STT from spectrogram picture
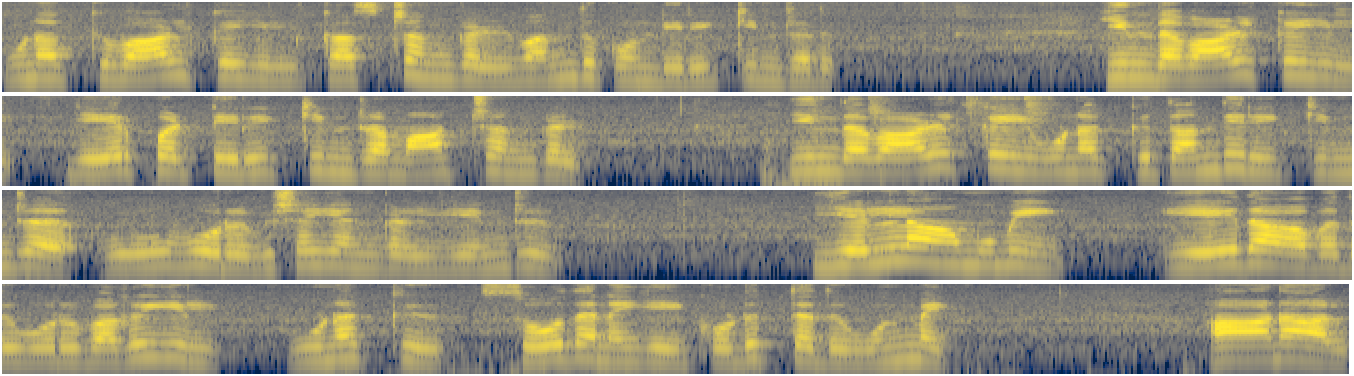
உனக்கு வாழ்க்கையில் கஷ்டங்கள் வந்து கொண்டிருக்கின்றது. இந்த வாழ்க்கையில் ஏற்பட்டிருக்கின்ற மாற்றங்கள் இந்த வாழ்க்கை உனக்கு தந்திருக்கின்ற ஒவ்வொரு விஷயங்கள் என்று எல்லாமுமே ஏதாவது ஒரு வகையில் உனக்கு சோதனையை கொடுத்தது உண்மை. ஆனால்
